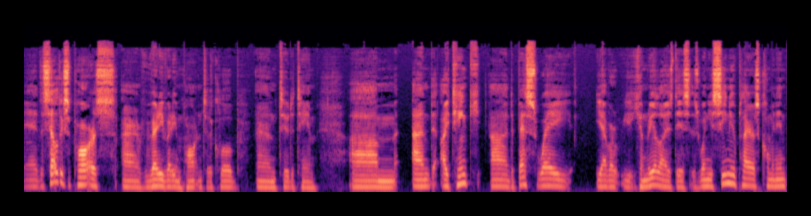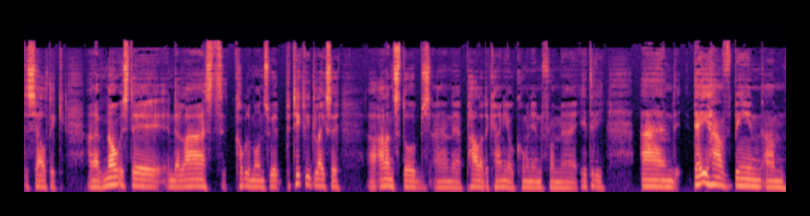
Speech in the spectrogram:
Uh, the Celtic supporters are very, very important to the club and to the team. Um, and I think uh, the best way you ever you can realise this is when you see new players coming into Celtic, and I've noticed uh, in the last couple of months, with particularly the likes of uh, Alan Stubbs and uh, Paolo Di Canio coming in from uh, Italy, and they have been um,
